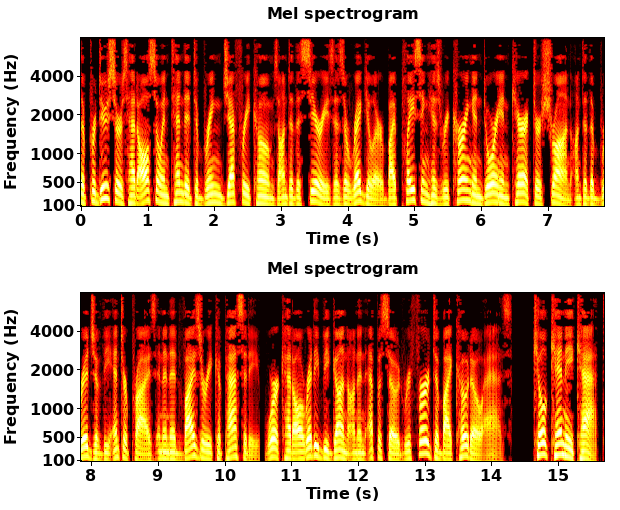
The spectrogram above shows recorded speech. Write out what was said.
the producers had also intended to bring Jeffrey Combs onto the series as a regular by placing his recurring Andorian character Shran onto the bridge of the Enterprise in an advisory capacity. Work had already begun on an episode referred to by Coto as Kilkenny Cats,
